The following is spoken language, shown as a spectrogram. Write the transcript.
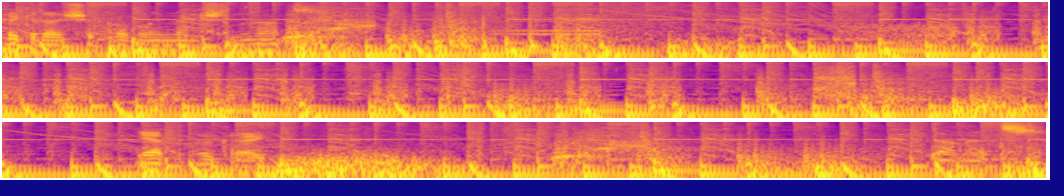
Figured I should probably mention that. Yep, okay. Damn it.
